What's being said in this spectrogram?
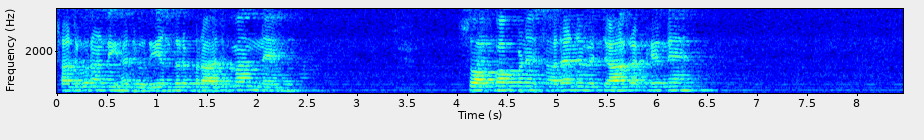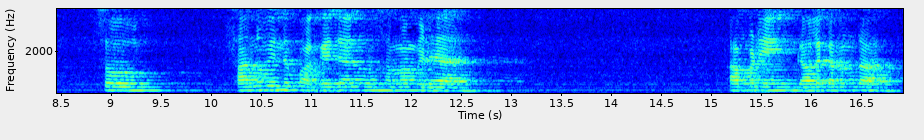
ਸਤਿਗੁਰਾਂ ਦੀ ਹਜ਼ੂਰੀ ਅੰਦਰ ਬਿਰਾਜਮਾਨ ਨੇ। ਸੋ ਆਪਾਂ ਆਪਣੇ ਸਾਰਿਆਂ ਨੇ ਵਿਚਾਰ ਰੱਖੇ ਨੇ। ਸੋ ਸਾਨੂੰ ਵੀ ਨਿਭਾਗੇ ਜਨ ਨੂੰ ਸਮਾਂ ਮਿਲਿਆ ਆਪਣੀ ਗੱਲ ਕਰਨ ਦਾ।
